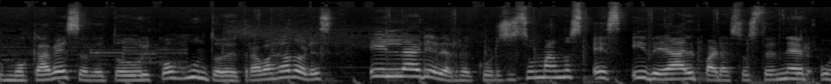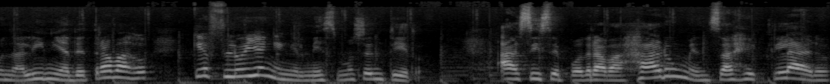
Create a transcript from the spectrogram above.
como cabeza de todo el conjunto de trabajadores, el área de recursos humanos es ideal para sostener una línea de trabajo que fluyan en el mismo sentido. Así se podrá bajar un mensaje claro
